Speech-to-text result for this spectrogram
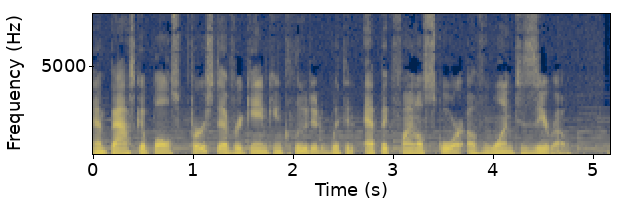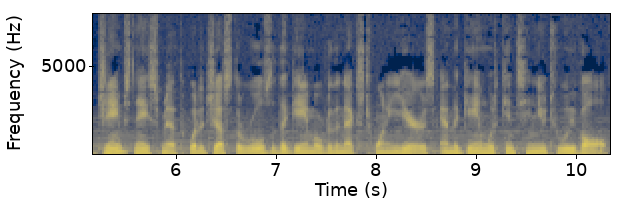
and basketball's first ever game concluded with an epic final score of 1 to 0. James Naismith would adjust the rules of the game over the next 20 years, and the game would continue to evolve.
